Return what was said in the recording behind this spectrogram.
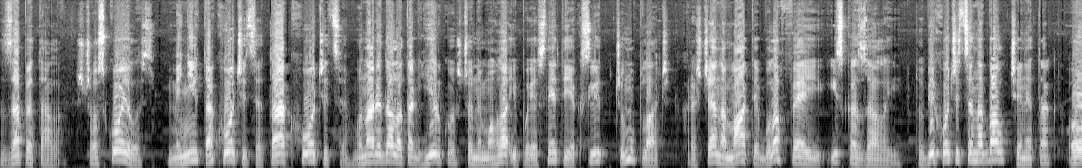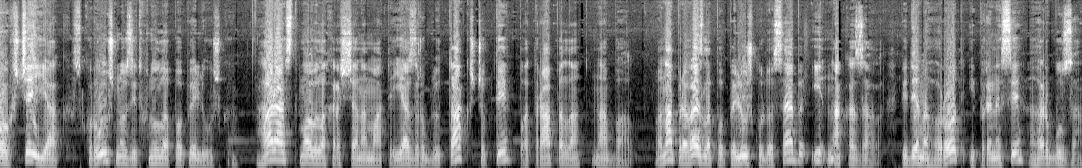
запитала, що скоїлось? Мені так хочеться, так хочеться. Вона ридала так гірко, що не могла і пояснити як слід, чому плаче. Хрещена мати була феєю і сказала їй Тобі хочеться на бал, чи не так? Ох, ще як. скрушно зітхнула попелюшка. Гаразд, мовила хрещена мати, я зроблю так, щоб ти потрапила на бал. Вона привезла попелюшку до себе і наказала піди на город і принеси гарбуза.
